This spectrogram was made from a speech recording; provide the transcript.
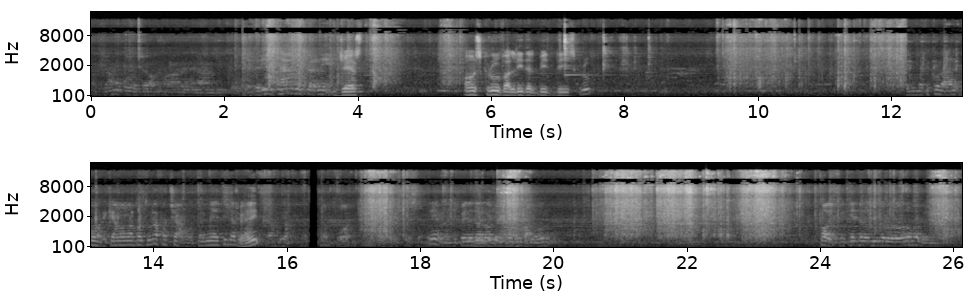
Facciamo quello che c'è da fare nell'ambito. Per il cambio per niente. Unscrew a little bit this screw. in particolare, boh, richiamo mappatura facciamo, permetti da Ok. cambia. Non può, Eh, ma dipende dall'organizzazione. Poi finché te lo dicono loro va bene.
